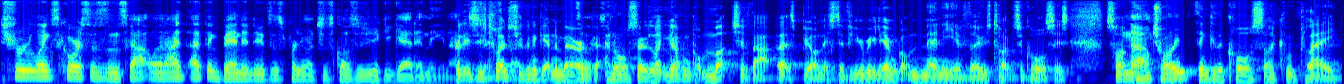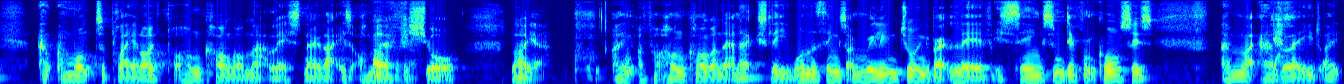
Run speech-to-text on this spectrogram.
true links courses in Scotland, I, I think Bandon Dunes is pretty much as close as you could get in the United. But it's as close you're going to get in America, and also like you haven't got much of that. Let's be honest. If you really haven't got many of those types of courses, so no. I'm trying to think of the course I can play and want to play, and I've put Hong Kong on that list now. That is on oh, there for, for sure. sure. Like. Yeah I think I've put Hong Kong on there. And actually, one of the things I'm really enjoying about LIV is seeing some different courses. Um, like Adelaide, yes. like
